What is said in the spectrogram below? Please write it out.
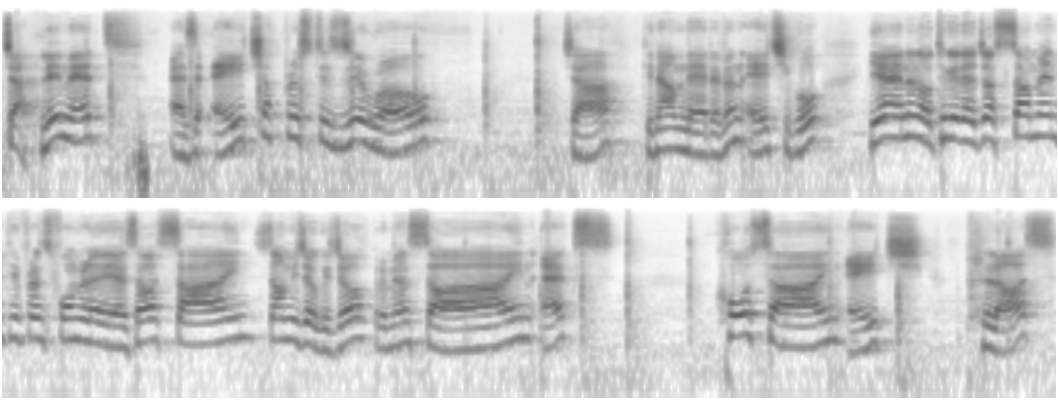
자, limit as h approaches to zero. 자, denominator는 h고 얘는 어떻게 되죠? sum and difference 포뮬러에서 sin, sum이죠, 그죠? 그러면 sin x cosine h plus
